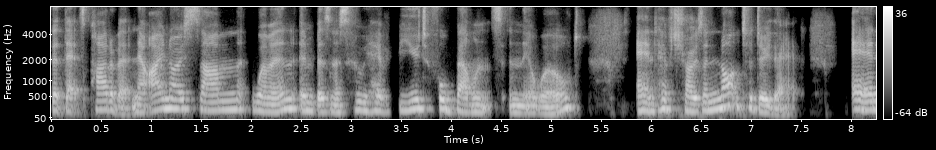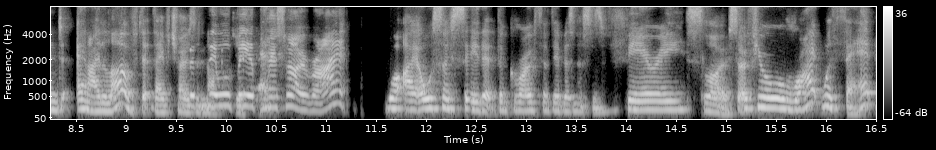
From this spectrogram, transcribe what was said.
that that's part of it. Now, I know some women in business who have beautiful balance in their world and have chosen not to do that. And and I love that they've chosen But there will be a that. plateau, right? Well, I also see that the growth of their business is very slow. So if you're all right with that,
